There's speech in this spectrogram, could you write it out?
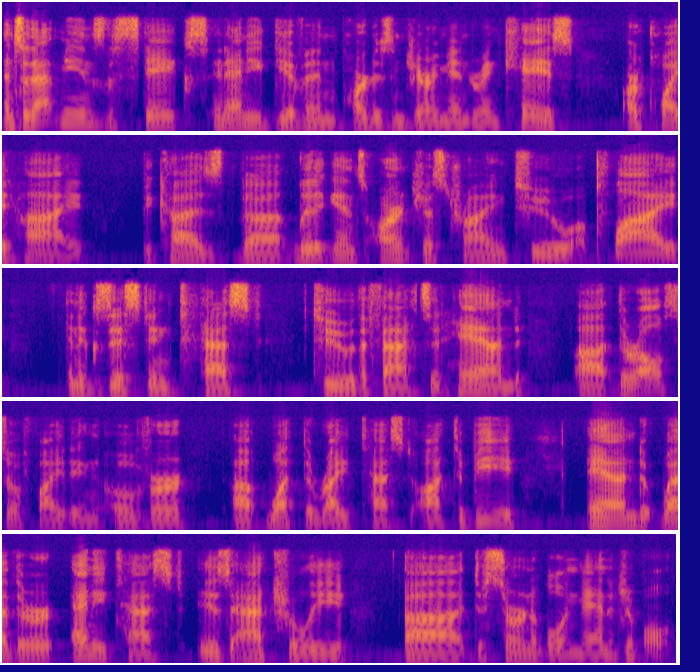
And so that means the stakes in any given partisan gerrymandering case are quite high because the litigants aren't just trying to apply an existing test to the facts at hand, uh, they're also fighting over uh, what the right test ought to be and whether any test is actually uh, discernible and manageable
